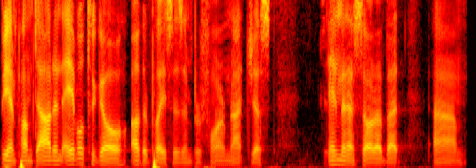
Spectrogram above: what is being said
being pumped out and able to go other places and perform, not just in Minnesota, but um,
